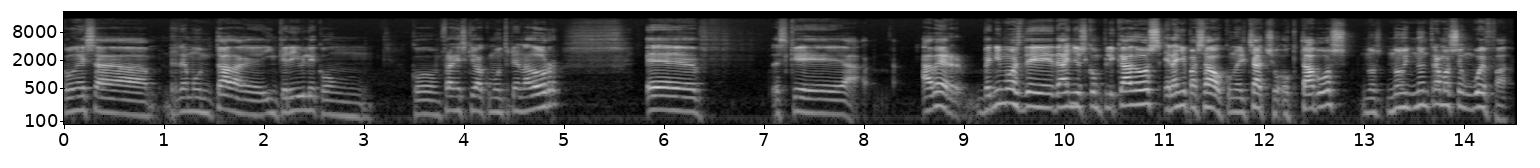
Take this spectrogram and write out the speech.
con esa remontada eh, increíble con, con Frank Esquiva como entrenador. Eh, es que, a, a ver, venimos de, de años complicados. El año pasado con el Chacho, octavos, nos- no, no entramos en UEFA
